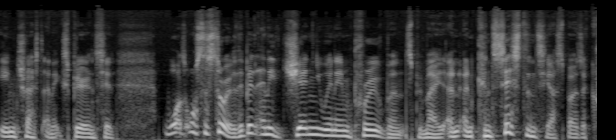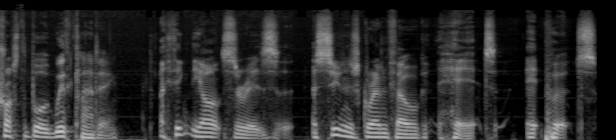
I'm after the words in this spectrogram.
interest and experience in. What's, what's the story? Have there been any genuine improvements been made and, and consistency, I suppose, across the board with cladding? I think the answer is as soon as Grenfell hit, it put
